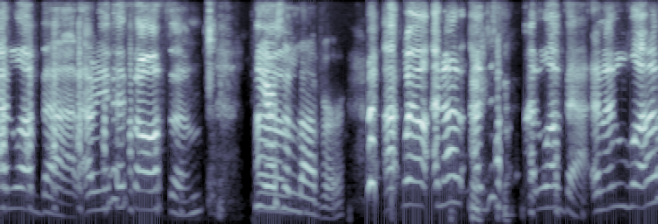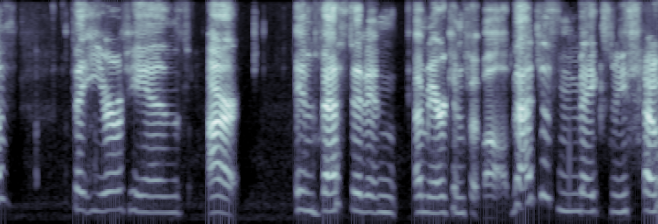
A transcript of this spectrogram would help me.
I love that. I mean, it's awesome. Pierre's a Um, lover. I, well, and I, I just I love that, and I love that Europeans are invested in American football. That just makes me so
